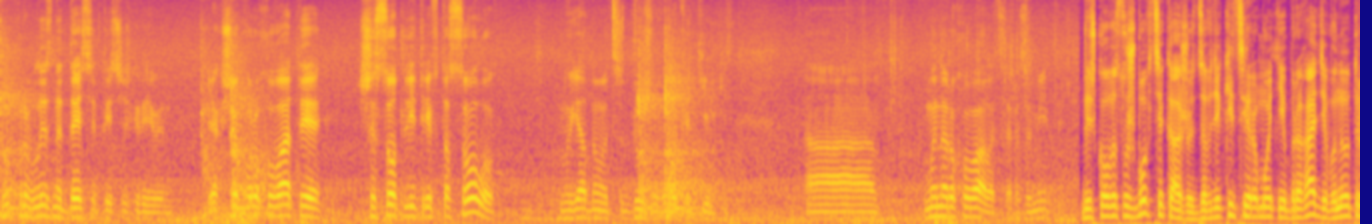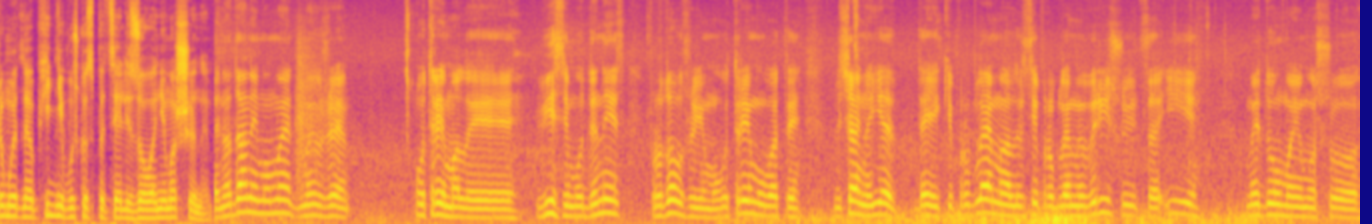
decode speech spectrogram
тут приблизно 10 тисяч гривень. Якщо порахувати 600 літрів тосолу, ну я думаю, це дуже велика кількість. А, ми не рахували це, розумієте? Військовослужбовці кажуть, завдяки цій ремонтній бригаді вони отримують необхідні вузькоспеціалізовані машини. На даний момент ми вже отримали 8 одиниць, продовжуємо утримувати. Звичайно, є деякі проблеми, але всі проблеми вирішуються. І ми думаємо, що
